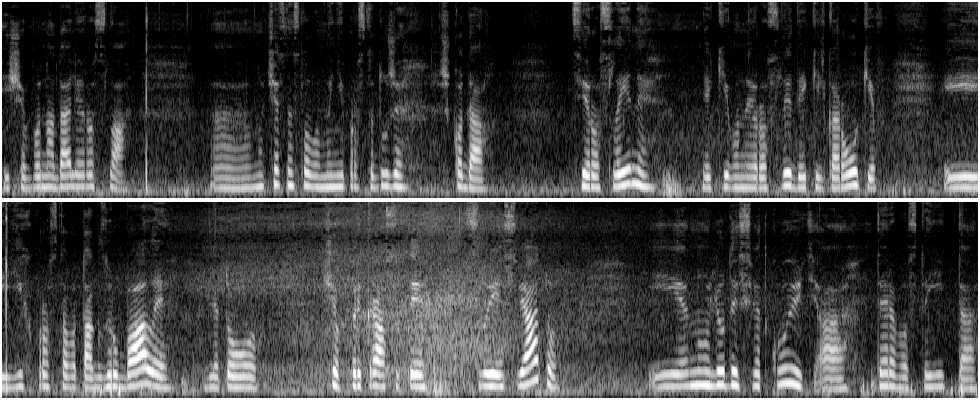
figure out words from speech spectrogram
і щоб вона далі росла. Е, Ну, чесне слово, мені просто дуже шкода ці рослини, які вони росли декілька років, і їх просто отак зрубали для того, щоб прикрасити своє свято. І ну, люди святкують, а дерево стоїть та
